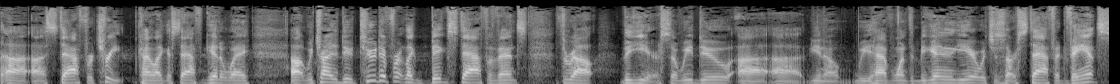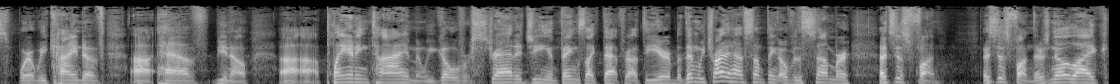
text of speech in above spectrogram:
uh, a staff retreat, kind of like a staff getaway. Uh, we try to do two different like big staff events throughout the year. So we do, uh, uh, you know, we have one at the beginning of the year, which is our staff advance, where we kind of uh, have, you know, uh, planning time and we go over strategy and things like that throughout the year. But then we try to have something over the summer that's just fun. It's just fun. There's no like,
